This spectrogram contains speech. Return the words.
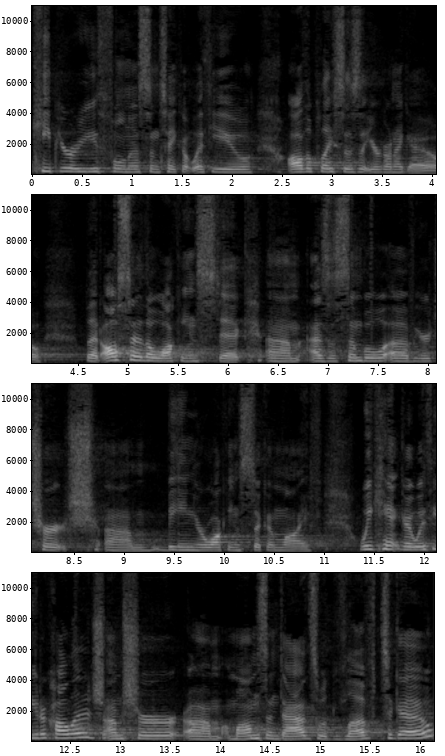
keep your youthfulness and take it with you, all the places that you're going to go but also the walking stick um, as a symbol of your church um, being your walking stick in life. We can't go with you to college. I'm sure um, moms and dads would love to go,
